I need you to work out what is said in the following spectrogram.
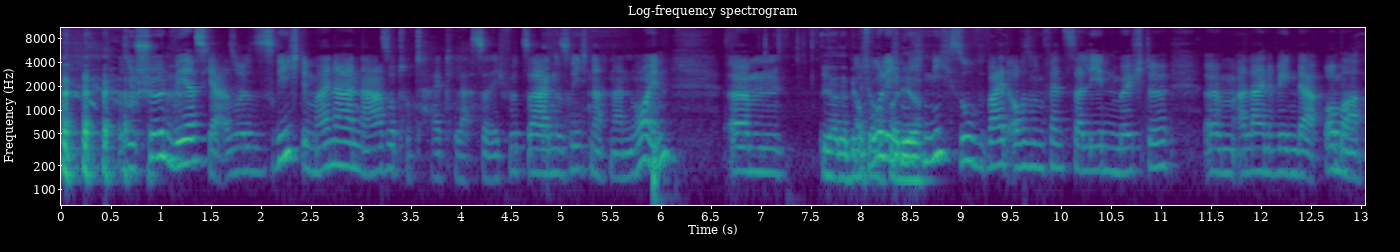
also schön wäre es ja. Also es riecht in meiner Nase total klasse. Ich würde sagen, es riecht nach einer 9. Ähm, Ja, da bin obwohl ich ich auch bei dir. mich nicht so weit aus dem Fenster lehnen möchte, ähm, alleine wegen der Oma.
